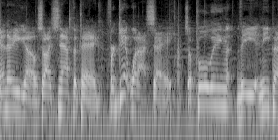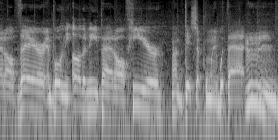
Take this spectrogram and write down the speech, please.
And there you go. So I snap the peg. Forget what I say. So pulling the knee pad off there and pulling the other knee pad off here. I'm disappointed with that. Mmm.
